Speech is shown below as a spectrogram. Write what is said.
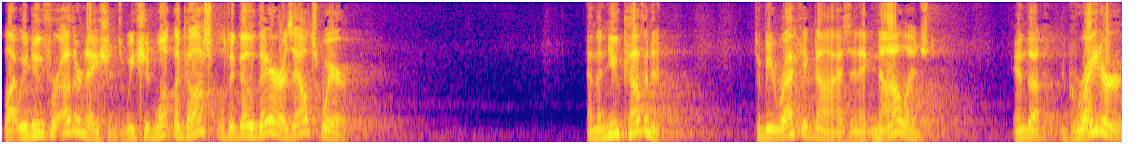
Like we do for other nations. We should want the gospel to go there as elsewhere. And the new covenant to be recognized and acknowledged in the greater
